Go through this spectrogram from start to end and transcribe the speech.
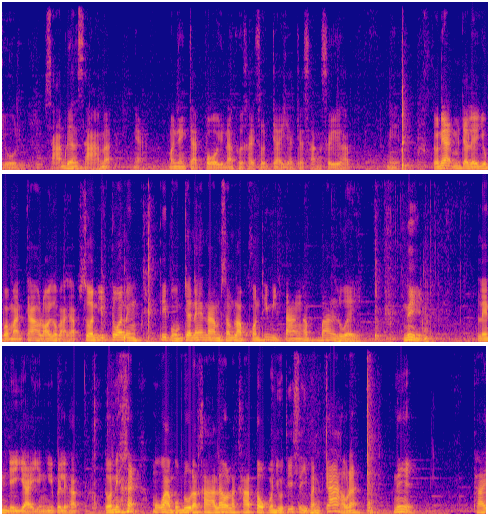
อยู่ 3 เดือน3อะเนี่ย มันยังจัดโปรอยู่นะเผื่อใครสนใจอยากจะสั่งซื้อครับนี่ตัวเนี้ยมันจะเหลืออยู่ประมาณ 900 กว่าบาทครับ ส่วนอีกตัวหนึ่งที่ผมจะแนะนำสำหรับคนที่มีตังค์ครับบ้านรวย นี่เล่นใหญ่ ๆ อย่างนี้ไปเลยครับ ตัวนี้เมื่อวานผมดูราคาแล้วราคาตกมันอยู่ที่ 4,900 นะ นี่ไทย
